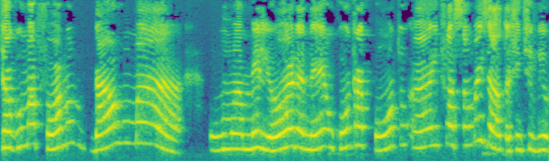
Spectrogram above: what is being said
de alguma forma, dá uma uma melhora, né, um contraponto à inflação mais alta. A gente viu,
